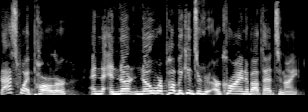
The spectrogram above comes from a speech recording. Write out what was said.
that's why Parler and and no, no Republicans are, are crying about that tonight.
